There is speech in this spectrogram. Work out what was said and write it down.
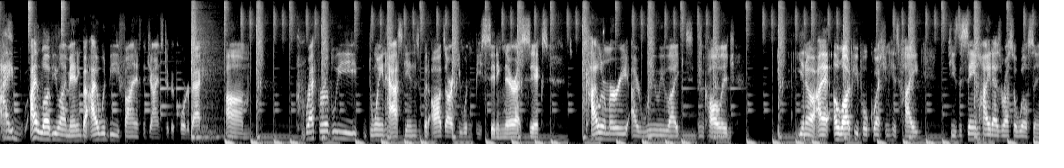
I I love Eli Manning, but I would be fine if the Giants took a quarterback. Um, preferably Dwayne Haskins, but odds are he wouldn't be sitting there at six. Kyler Murray, I really liked in college. You know, I a lot of people question his height. He's the same height as Russell Wilson,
